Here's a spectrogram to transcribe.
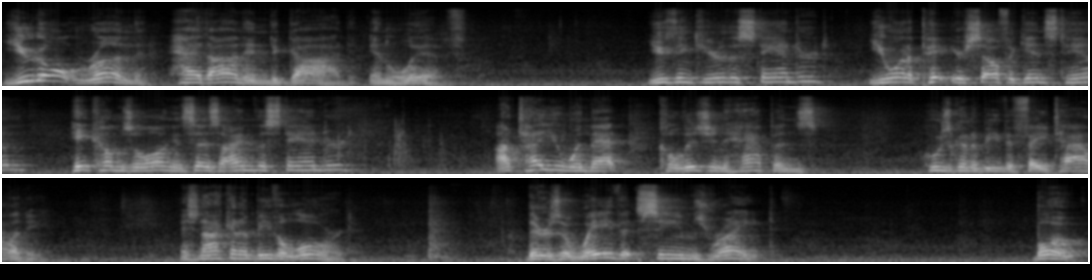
You don't run head on into God and live. You think you're the standard? You want to pit yourself against Him? He comes along and says, I'm the standard. I'll tell you when that collision happens, who's going to be the fatality? It's not going to be the Lord. There's a way that seems right. Boy,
